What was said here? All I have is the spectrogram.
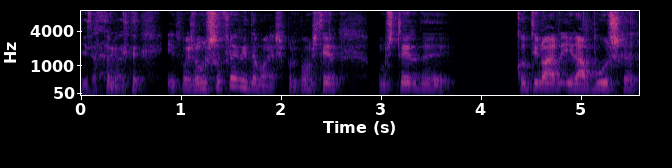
Exatamente. E depois vamos sofrer ainda mais, porque vamos ter, vamos ter de continuar a ir à busca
